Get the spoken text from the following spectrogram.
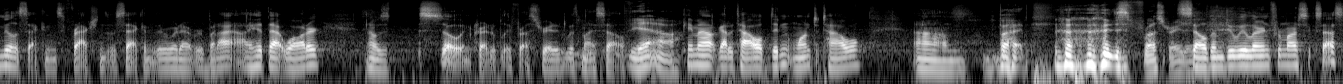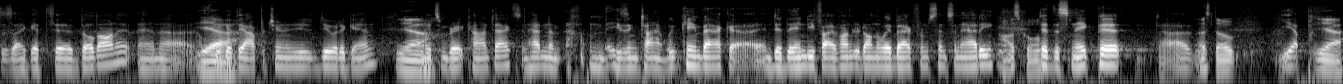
milliseconds, fractions of seconds, or whatever. But I, I hit that water, and I was so incredibly frustrated with myself. Yeah. Came out, got a towel, didn't want a towel, um, but Just frustrated. Seldom do we learn from our successes. I get to build on it, and uh, Yeah. get the opportunity to do it again. yeah. Made some great contacts and had an am- amazing time. We came back uh, and did the Indy 500 on the way back from Cincinnati. Oh, that's cool. Did the Snake Pit. Uh, That's dope. Yep. Yeah.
